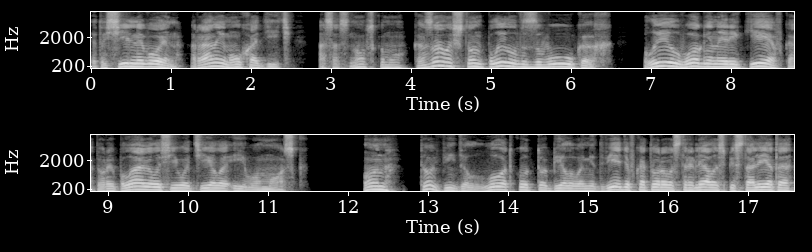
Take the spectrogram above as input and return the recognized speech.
Это сильный воин, рано ему уходить. А Сосновскому казалось, что он плыл в звуках, плыл в огненной реке, в которой плавилось его тело и его мозг. Он то видел лодку, то белого медведя, в которого стрелял из пистолета,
